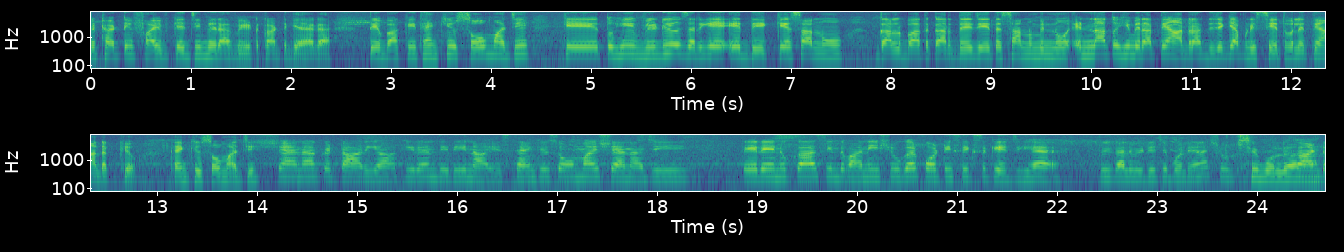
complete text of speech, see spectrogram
ਤੇ 35 ਕੇਜੀ ਮੇਰਾ weight ਘਟ ਗਿਆ ਹੈਗਾ। ਤੇ ਬਾਕੀ ਥੈਂਕ ਯੂ ਸੋ ਮਚ ਜੀ ਕਿ ਤੁਸੀਂ ਵੀਡੀਓ ਜ਼ਰੀਏ ਇਹ ਦੇਖ ਕੇ ਸਾਨੂੰ ਗੱਲਬਾਤ ਕਰਦੇ ਜੇ ਤੇ ਸਾਨੂੰ ਮੈਨੂੰ ਇੰਨਾ ਤੁਸੀਂ ਮੇਰਾ ਧਿਆਨ ਰੱਖਦੇ ਜੇ ਕਿ ਆਪਣੀ ਸਿਹਤ ਵੱਲੇ ਧਿਆਨ ਰੱਖਿਓ। ਥੈਂਕ ਯੂ ਸੋ ਮਚ ਜੀ। ਸ਼ੈਨਾ ਕਟਾਰੀਆ ਕਿਰਨ ਦੀਦੀ nice thank you so much Shaina ji. ਤੇ ਰੇਨੁਕਾ ਸਿੰਧਵਾਨੀ ਸ਼ੂਗਰ 46 kg ਹੈ। ਤੁਸੀਂ ਕੱਲ ਵੀਡੀਓ 'ਚ ਬੋਲਿਆ ਨਾ ਸ਼ੂਗਰ ਤੁਸੀਂ ਬੋਲਿਆ ਖੰਡ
